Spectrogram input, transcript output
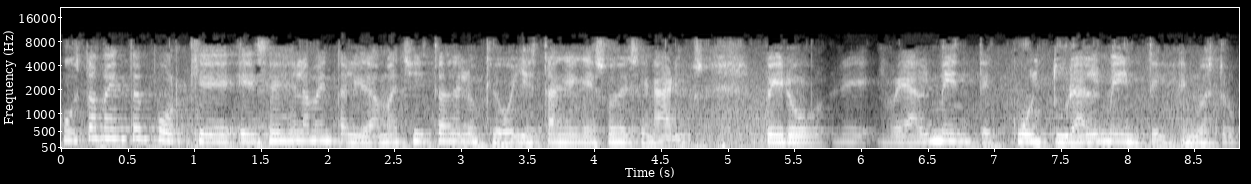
Justamente porque esa es la mentalidad machista de los que hoy están en esos escenarios. Pero eh, realmente, culturalmente, en nuestro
